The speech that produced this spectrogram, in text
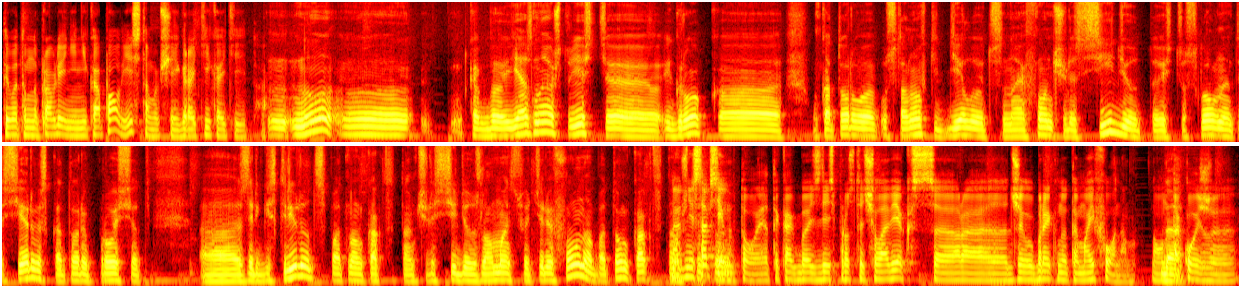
Ты в этом направлении не копал? Есть там вообще игроки какие-то? Ну, э, как бы я знаю, что есть э, игрок, э, у которого установки делаются на iPhone через Cydia, то есть, условно, это сервис, который просит зарегистрироваться, потом как-то там через Cydia взломать свой телефон, а потом как-то там... Ну, это не совсем то. Это как бы здесь просто человек с jailbreakнутым айфоном. Он да. такой же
